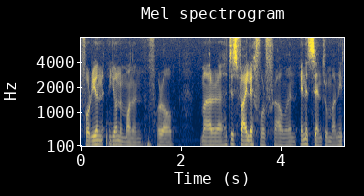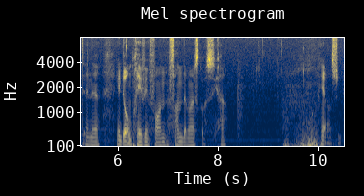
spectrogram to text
voor jonge, mannen vooral. Maar het is veilig voor vrouwen in het centrum, maar niet in de, in de omgeving van, van Damascus. Ja. Ja, alsjeblieft.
